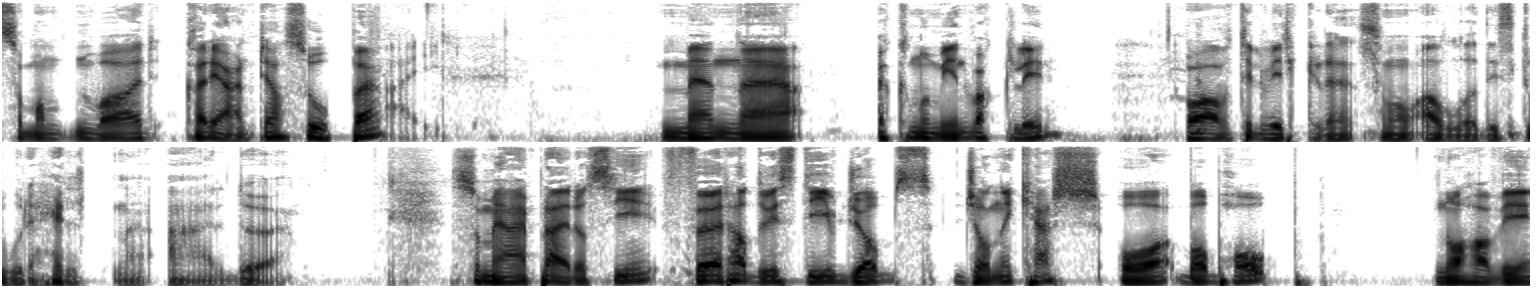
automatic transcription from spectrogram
som om den var karrieren til Hasse Ope. Nei. Men eh, økonomien vakler, og av og til virker det som om alle de store heltene er døde. Som jeg pleier å si, før hadde vi Steve Jobs, Johnny Cash og Bob Hope. Nå har vi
